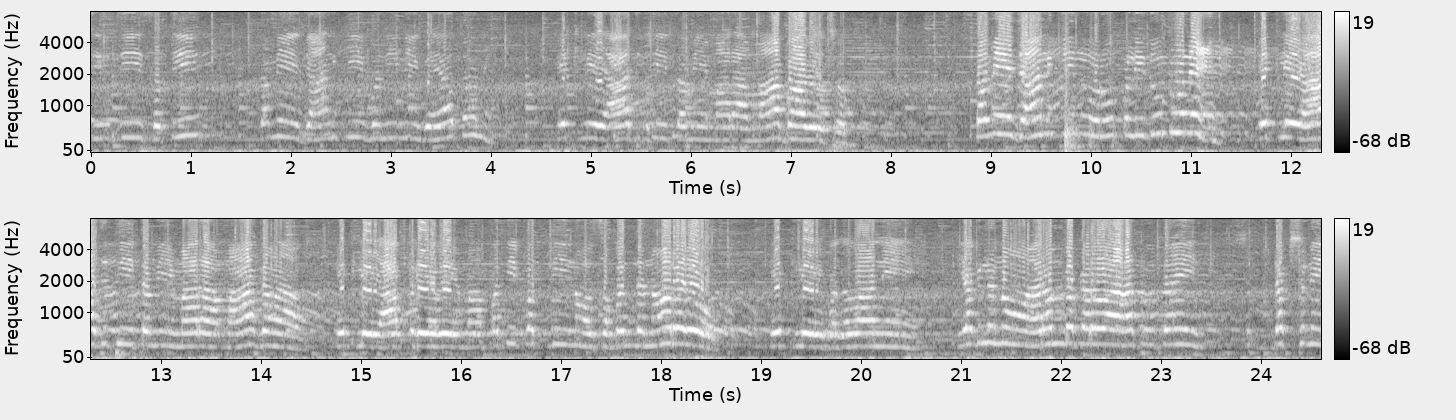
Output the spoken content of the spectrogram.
શિવજી સતી, તમે જાનકી બનીને ગયા હતા ને? એટલે આજથી તમે મારા મા ભાવે છો. તમે જાનકીનું રૂપ લીધું તું ને? એટલે આજથી તમે મારા મા ગણાવ. એટલે આપણે હવે માં પતિ પત્નીનો સંબંધ ન રહ્યો. એટલે ભગવાને યજ્ઞનો આરંભ કરવા હાટું થઈ દક્ષને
